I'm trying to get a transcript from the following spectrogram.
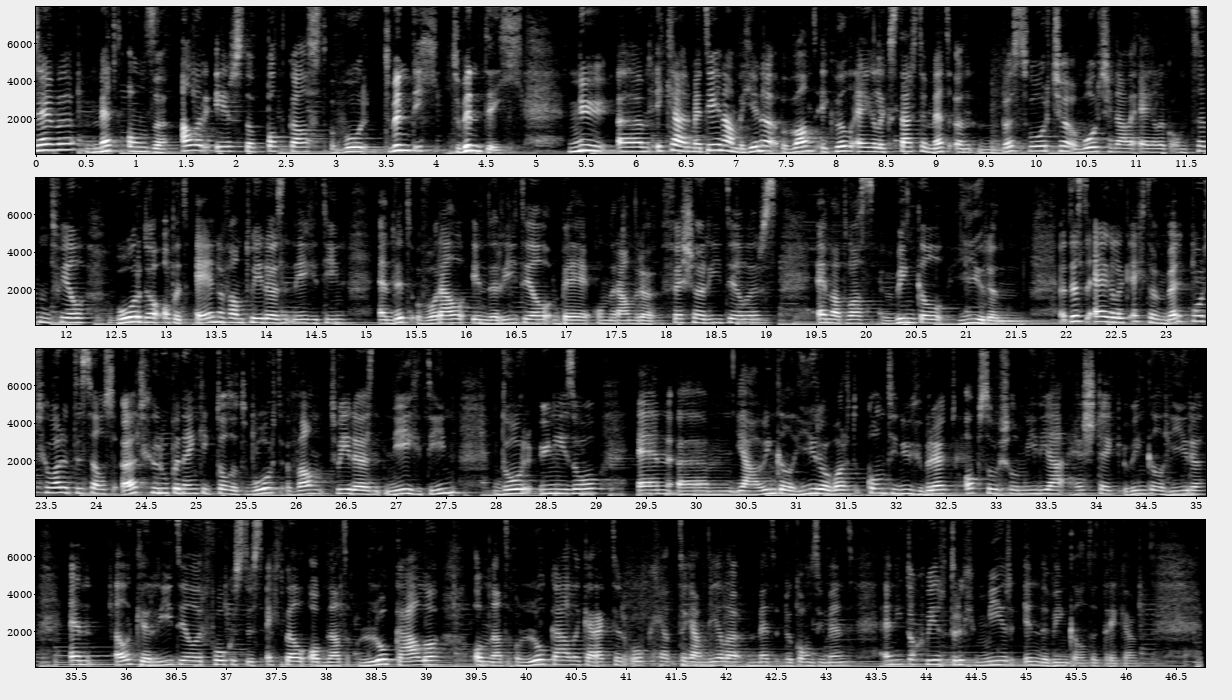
zijn we met onze allereerste podcast voor 2020. Nu, ehm, ik ga er meteen aan beginnen, want ik wil eigenlijk starten met een buswoordje. Een woordje dat we eigenlijk ontzettend veel hoorden op het einde van 2019. En dit vooral in de retail bij onder andere fashion retailers. En dat was winkelhieren. Het is eigenlijk echt een werkwoord geworden. Het is zelfs uitgeroepen, denk ik, tot het woord van 2019 door Unizo. En um, ja, winkelhieren wordt continu gebruikt op social media. Hashtag winkelhieren. En elke retailer focust dus echt wel op dat lokale, om dat lokale karakter ook te gaan delen met de consument. En die toch weer terug meer in de winkel te trekken.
